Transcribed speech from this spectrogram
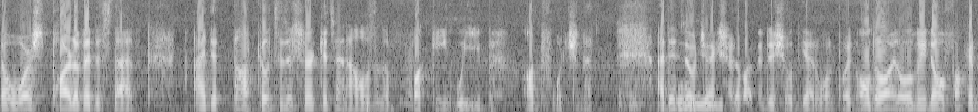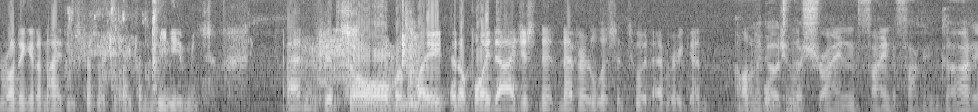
the worst part of it is that I did not go to the circuits, and I wasn't a fucking weeb. unfortunate. I didn't know jack shit about Initial D at one point. Although I only know fucking running in the 90s because of like the memes. And it's so overplayed to the point that I just did, never listened to it ever again. I want to go to a shrine and find a fucking goddess.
